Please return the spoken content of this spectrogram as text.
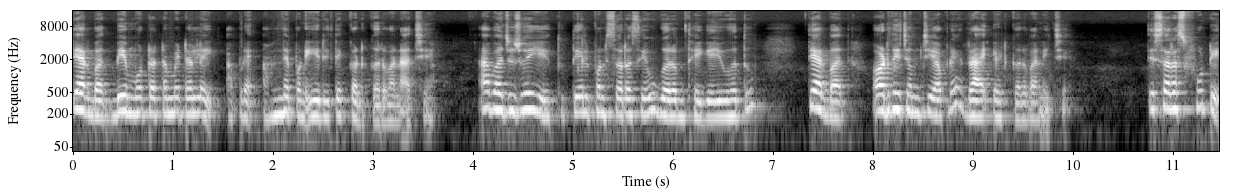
ત્યારબાદ બે મોટા ટમેટા લઈ આપણે આમને પણ એ રીતે કટ કરવાના છે. આ બાજુ જોઈએ તો તેલ પણ સરસ એવું ગરમ થઈ ગયું હતું. ત્યારબાદ અડધી ચમચી આપણે રાઈ એડ કરવાની છે. તે સરસ ફૂટે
